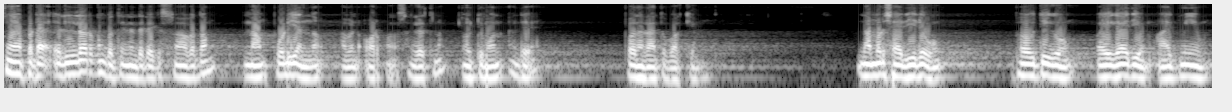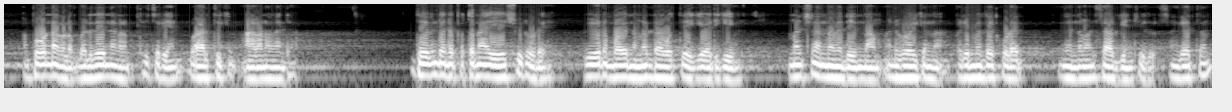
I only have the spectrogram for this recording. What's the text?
സ്നേഹപ്പെട്ട എല്ലാവർക്കും പത്തിനത്തിലേക്ക് സ്വാഗതം. നാം പൊടിയെന്ന് അവൻ ഓർക്കുന്ന. സങ്കീർത്തനം നൂറ്റിമൂന്ന് എന്റെ പതിനെട്ടാമത്തെ വാക്യം. നമ്മുടെ ശരീരവും ഭൗതികവും വൈകാരികവും ആത്മീയവും അപകടങ്ങളും ബലദീനങ്ങളും തിരിച്ചറിയാൻ വാർദ്ധക്യം ആകണമെന്നില്ല. ദൈവം തന്റെ പുത്രനായ യേശുവിലൂടെ വീടും പോയി നമ്മുടെ ലോകത്തേക്ക് വരികയും മനുഷ്യൻ എന്ന നിലയിൽ നാം അനുഭവിക്കുന്ന പരിമിതിയിൽ നിന്ന് മനസ്സിലാക്കുകയും ചെയ്തു. സങ്കീർത്തനം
